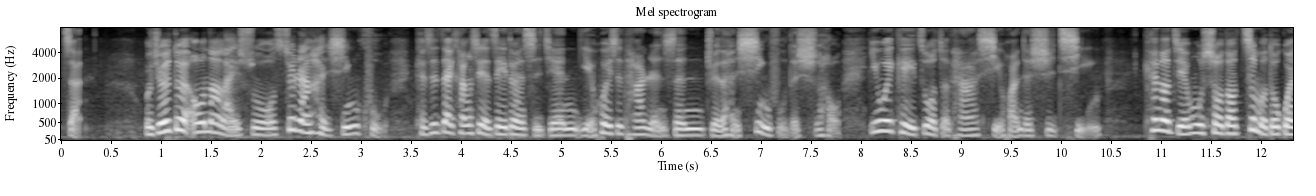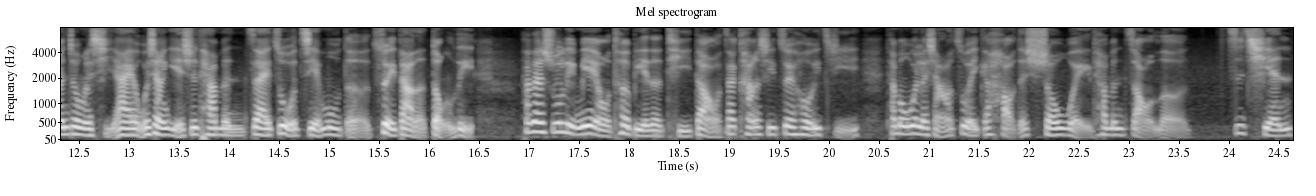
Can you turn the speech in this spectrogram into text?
战。我觉得对欧娜来说，虽然很辛苦，可是，在康熙的这一段时间，也会是她人生觉得很幸福的时候，因为可以做着她喜欢的事情。看到节目受到这么多观众的喜爱，我想也是他们在做节目的最大的动力。他在书里面有特别的提到，在康熙最后一集，他们为了想要做一个好的收尾，他们找了之前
